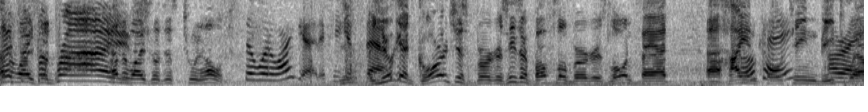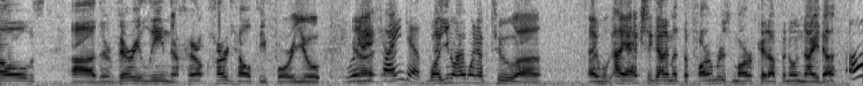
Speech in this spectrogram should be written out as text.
a surprise. They'll, otherwise, they'll just tune out. So what do I get if he gets that? You get gorgeous burgers. These are buffalo burgers, low in fat, uh, high Okay. in protein, B12s. Uh, they're very lean. They're heart heart healthy for you. Where do And you find 'em? Well, you know, I went up to. Uh, I, I actually got them at the farmers market up in Oneida. Oh,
